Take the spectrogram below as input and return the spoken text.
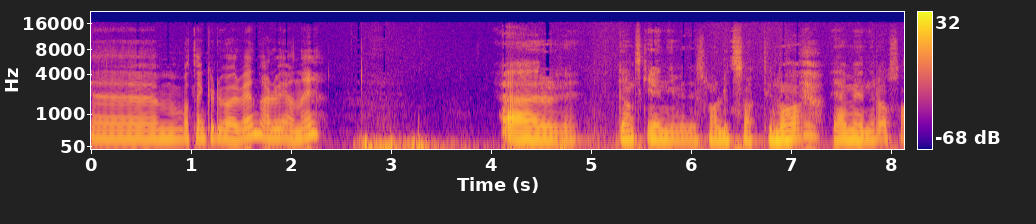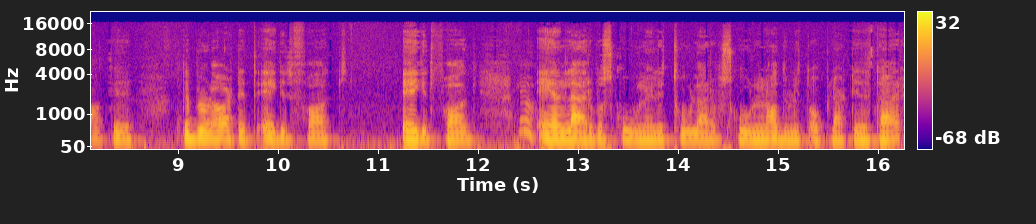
Eh, hva tenker du, Arvin? Er du enig? Er ganske enig med det som har blitt sagt til nå. Jeg mener også at det, det burde ha vært et eget fag. Eget fag. Ja. En lærer på skolen eller to lærere på skolen hadde blitt opplært i dette her.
